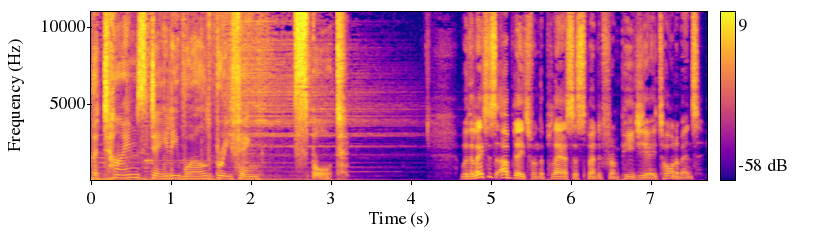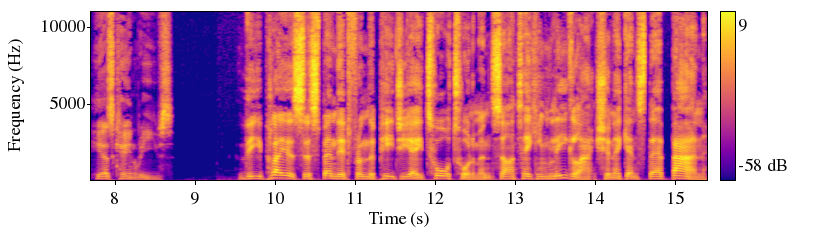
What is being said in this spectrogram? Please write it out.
The Times Daily World Briefing, Sport. With the latest updates from the players suspended from PGA tournaments, here's Kane Reeves. The players suspended from the PGA Tour tournaments are taking legal action against their ban.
